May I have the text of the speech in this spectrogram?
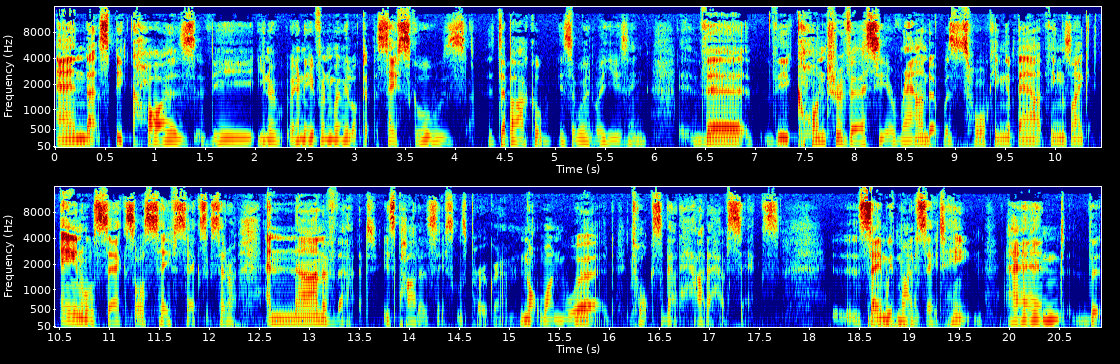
And that's because the, you know, and even when we looked at the safe schools debacle is the word we're using, the the controversy around it was talking about things like anal sex or safe sex, etc. And none of that is part of the safe schools program. Not one word talks about how to have sex same with minus 18 and the,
